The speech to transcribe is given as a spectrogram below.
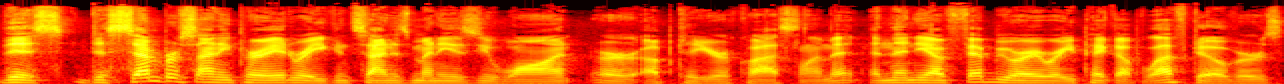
this December signing period where you can sign as many as you want or up to your class limit. And then you have February where you pick up leftovers,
